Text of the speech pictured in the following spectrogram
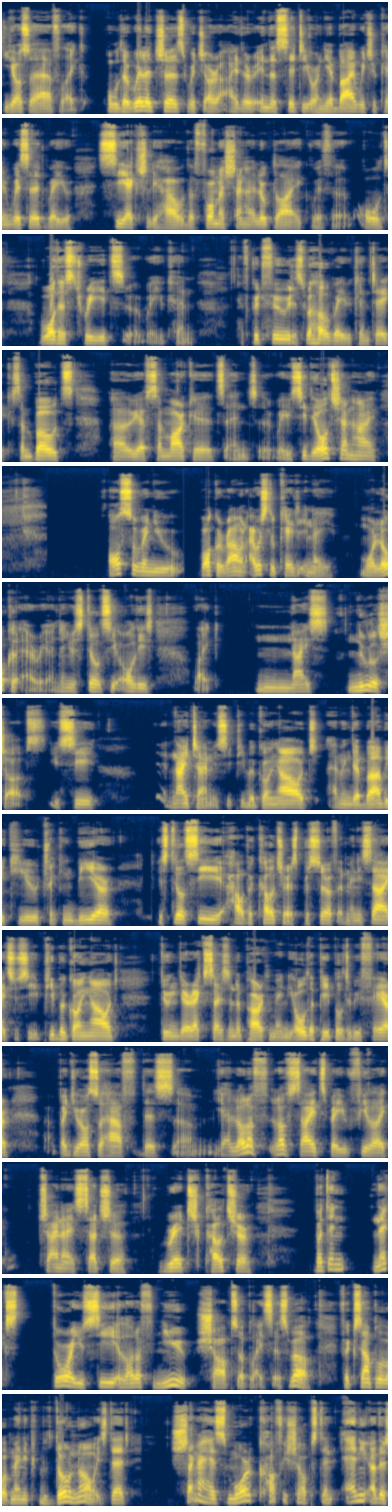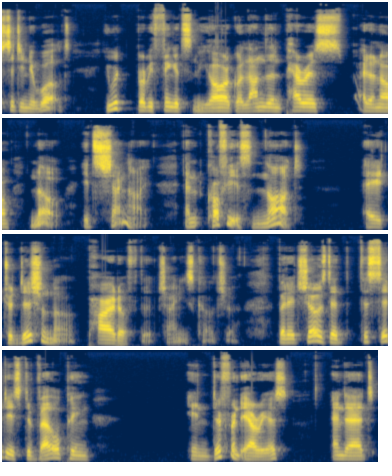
You also have like older villages, which are either in the city or nearby, which you can visit, where you see actually how the former Shanghai looked like with uh, old water streets, uh, where you can have good food as well, where you can take some boats. Uh, we have some markets and uh, where you see the old Shanghai. Also, when you walk around, I was located in a more local area, and then you still see all these like nice noodle shops. You see nighttime, you see people going out, having their barbecue, drinking beer. You still see how the culture is preserved at many sites. You see people going out, doing their exercise in the park, mainly older people to be fair. But you also have this, um, yeah, a lot of, a lot of sites where you feel like China is such a rich culture. But then next door you see a lot of new shops or places as well. For example, what many people don't know is that Shanghai has more coffee shops than any other city in the world. You would probably think it's New York or London, Paris, I don't know. No, it's Shanghai. And coffee is not a traditional part of the Chinese culture, but it shows that this city is developing in different areas and that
